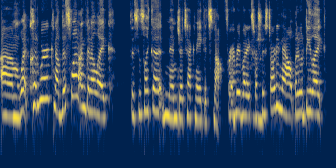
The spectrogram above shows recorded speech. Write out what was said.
um, what could work. Now this one I'm gonna like. This is like a ninja technique. It's not for everybody, especially starting out. But it would be like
